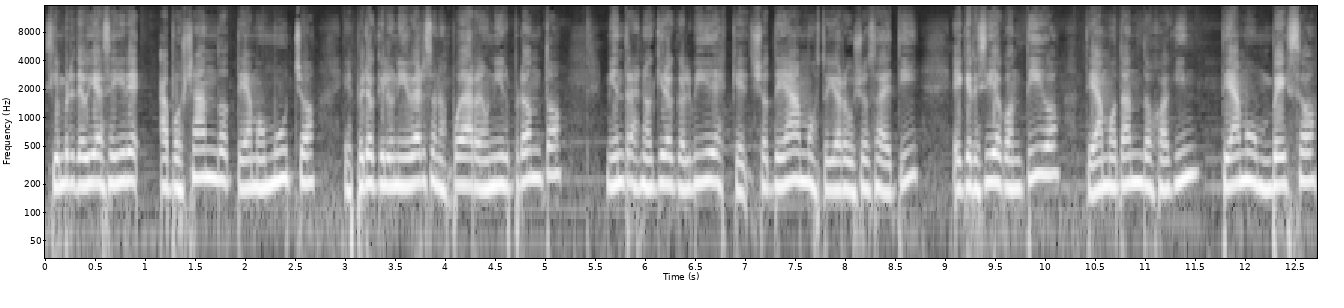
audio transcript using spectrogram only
Siempre te voy a seguir apoyando, te amo mucho, espero que el universo nos pueda reunir pronto Mientras no quiero que olvides que yo te amo, estoy orgullosa de ti, he crecido contigo, te amo tanto Joaquín, te amo, un beso,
